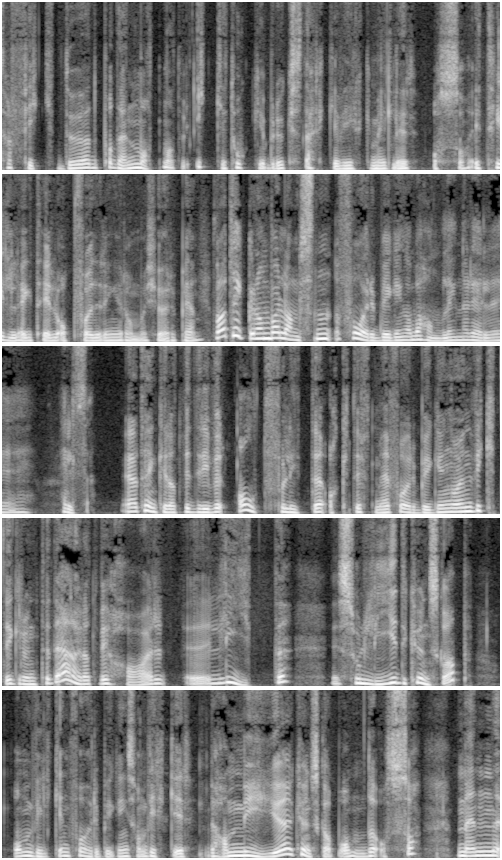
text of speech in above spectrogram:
trafikkdød på den måten at vi ikke tok i bruk sterke virkemidler også, i tillegg til oppfordringer om å kjøre pent. Hva tenker du om balansen forebygging og behandling når det gjelder helse? Jeg tenker at vi driver altfor lite aktivt med forebygging, og en viktig grunn til det er at vi har eh, lite solid kunnskap om hvilken forebygging som virker. Vi har mye kunnskap om det også, men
